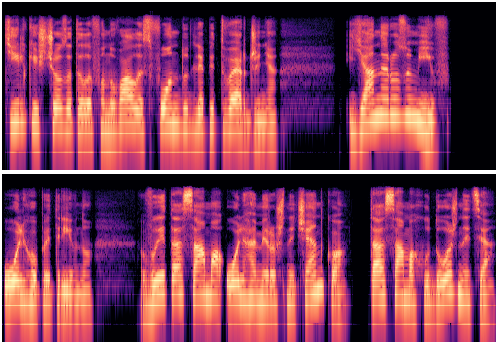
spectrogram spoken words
тільки що зателефонували з фонду для підтвердження. Я не розумів. Ольго Петрівно, ви та сама Ольга Мірошниченко, та сама художниця,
